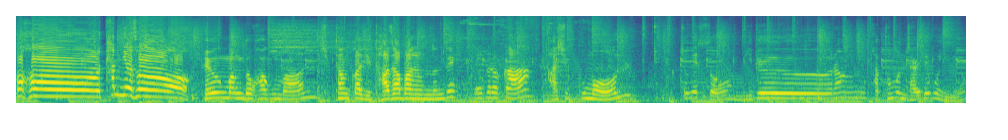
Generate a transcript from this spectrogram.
허허 탐 녀석 배응망덕 하구만 집탐까지 다 잡아줬는데 왜 그럴까? 아쉽구먼 어쩌겠어 미드랑 바텀은 잘 되고 있네요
